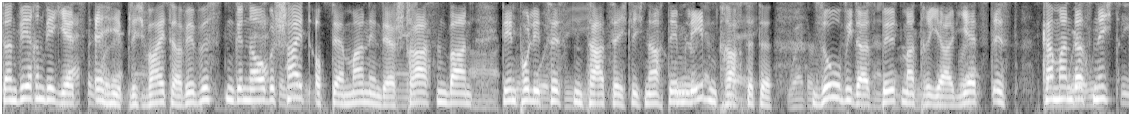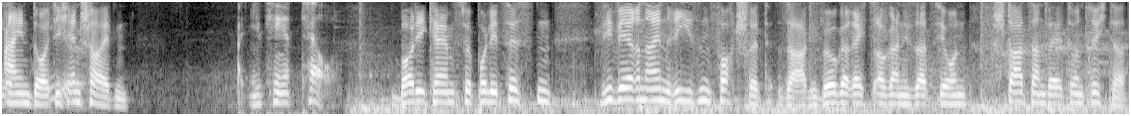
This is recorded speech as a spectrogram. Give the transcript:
dann wären wir jetzt erheblich weiter. Wir wüssten genau Bescheid, ob der Mann in der Straßenbahn den Polizisten tatsächlich nach dem Leben trachtete. So wie das Bildmaterial jetzt ist, kann man das nicht eindeutig entscheiden. You can't tell. Bodycams für Polizisten, sie wären ein Riesenfortschritt, sagen Bürgerrechtsorganisationen, Staatsanwälte und Richter.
